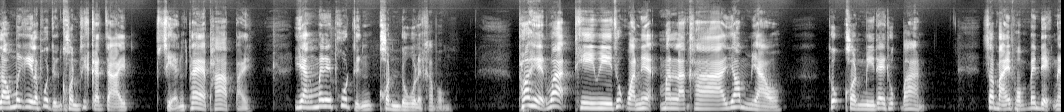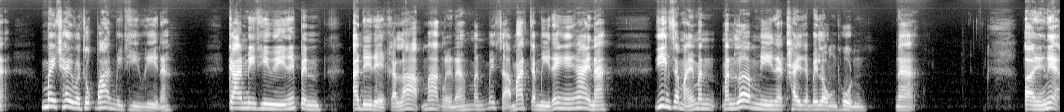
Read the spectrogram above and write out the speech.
เราเมื่อกี้เราพูดถึงคนที่กระจายเสียงแพร่ภาพไป ยังไม่ได้พูดถึงคนดูเลยครับผม เพราะเหตุว่าทีวีทุกวันเนี่ยมันราคาย่อมเยา ทุกคนมีได้ทุกบ้าน สมัยผมเป็นเด็กเนี่ยไม่ใช่ว่าทุกบ้านมีทีวีนะ การมีทีวีนี่เป็น อดิเรกลาบมากเลยนะ มันไม่สามารถจะมีได้ง่าย ๆ นะ ยิ่งสมัยมันมันเริ่มมีเนี่ยใครจะไปลงทุนนะเอออย่างเนี้ย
